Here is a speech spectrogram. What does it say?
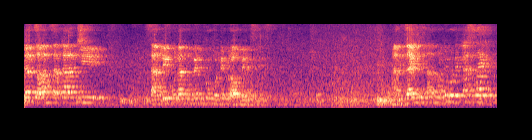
तर चव्हाण सरकारांची सांगली पुन्हा मुंबईत खूप मोठे प्रॉब्लेम असते आणि जाईल तर मोठे मोठे क्लासेस आहेत.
